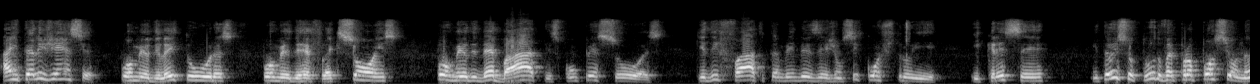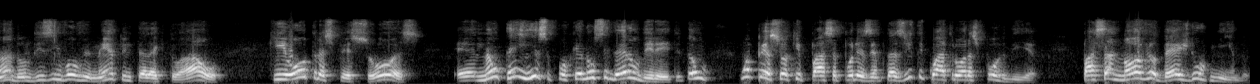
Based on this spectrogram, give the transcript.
a inteligência por meio de leituras, por meio de reflexões, por meio de debates com pessoas que de fato também desejam se construir e crescer. Então, isso tudo vai proporcionando um desenvolvimento intelectual que outras pessoas é, não têm isso porque não se deram direito. Então, uma pessoa que passa, por exemplo, das 24 horas por dia, passa 9 ou 10 dormindo.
